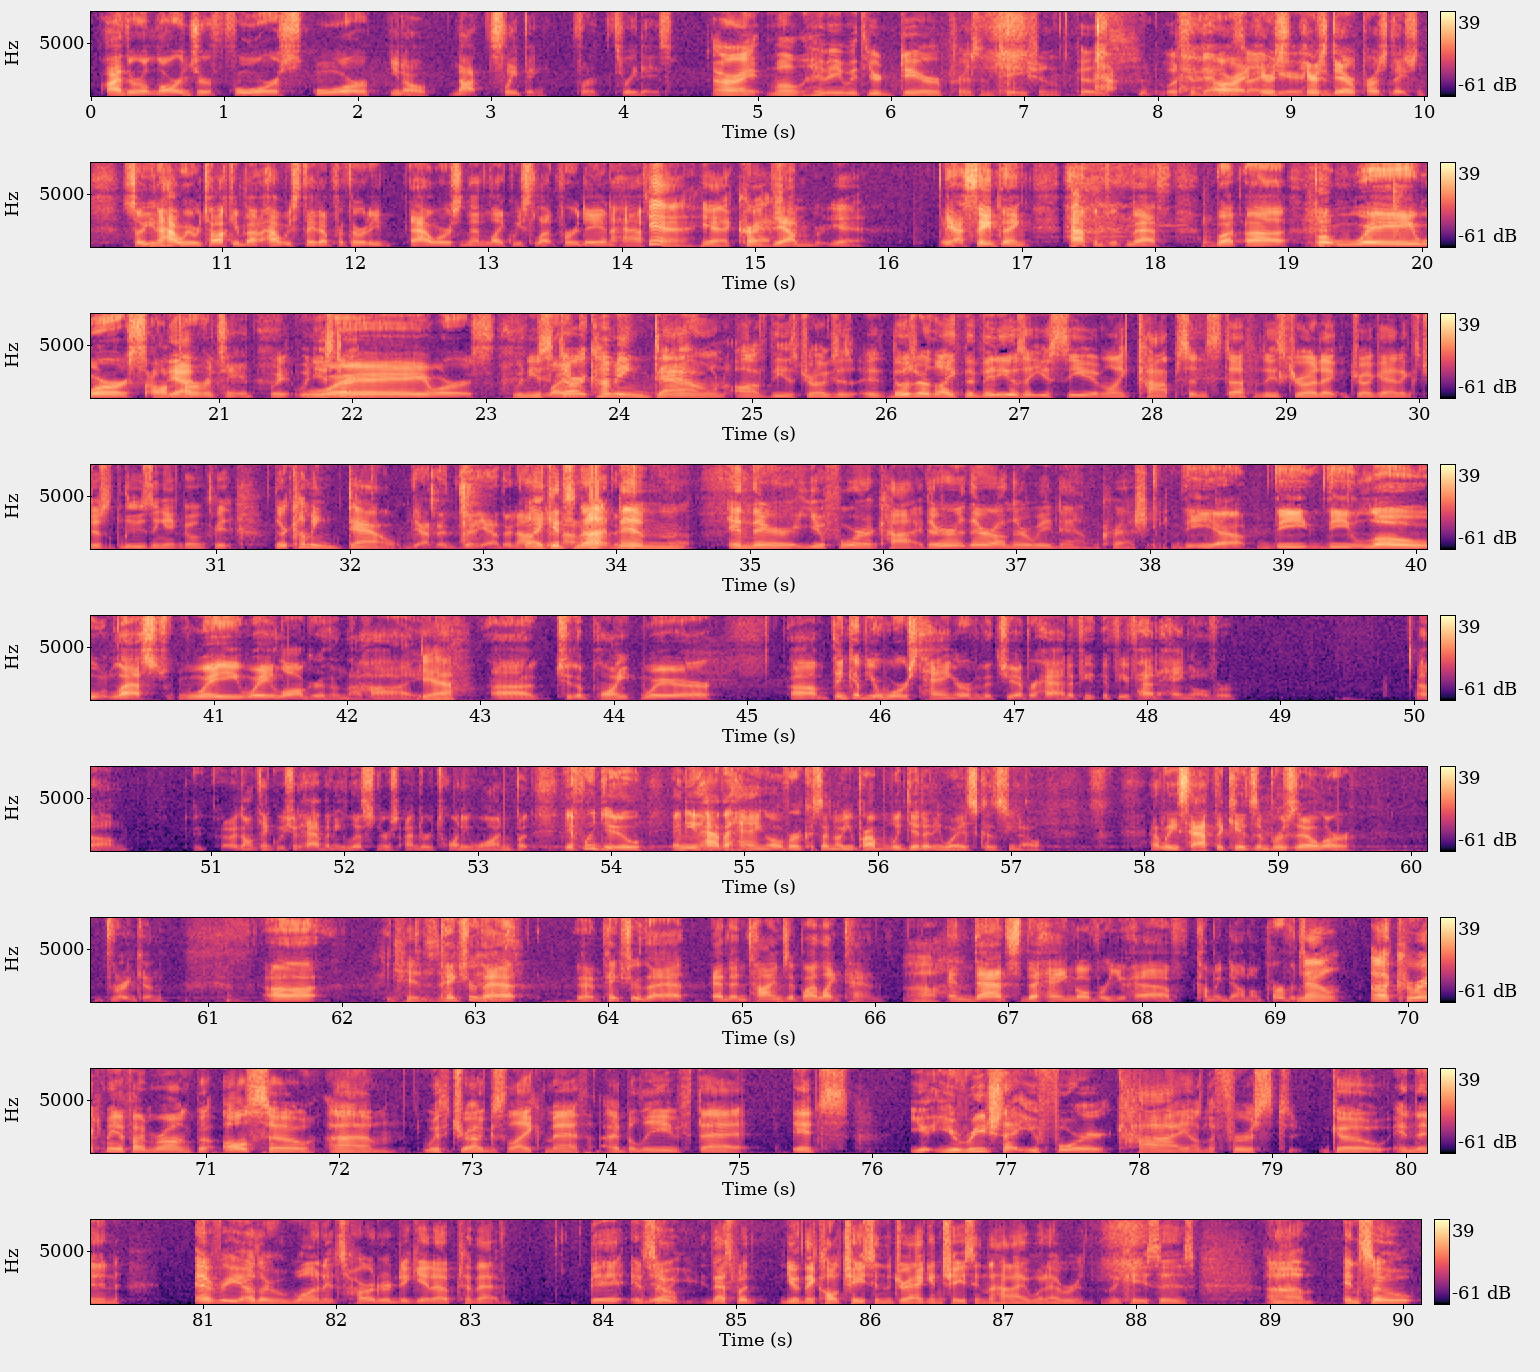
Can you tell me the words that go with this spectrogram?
either a larger force or you know not sleeping for three days. All right. Well, hit me with your dare presentation because what's the downside All right, here's here? here's a dare presentation. So you know how we were talking about how we stayed up for 30 hours and then like we slept for a day and a half? yeah, yeah, crashed. Yeah. and yeah. Yeah, same thing happens with meth, but uh, but way worse on Yeah. Pervitin. When- when you start- way worse. When you Like, start coming down off these drugs, is- those are like the videos that you see in like cops and stuff of these drug drug addicts just losing it, going crazy. They're coming down. yeah, they're, they're- yeah, they're not like they're it's not there. them in their euphoric high. They're they're on their way down, crashing. The uh, the the low lasts way way longer than the high. Yeah. uh, to the point where um, think of your worst hangover that you ever had. If you if you've had a hangover, um, I don't think we should have any listeners under 21. But if we do, and you have a hangover, because I know you probably did anyways, because you know, at least half the kids in Brazil are drinking. Kids. Picture that. Uh, picture that, and then times it by like 10. Ugh. And that's the hangover you have coming down on Pervitin. Now, uh, correct me if I'm wrong, but also um, with drugs like meth, I believe that it's you you reach that euphoric high on the first go, and then every other one, it's harder to get up to that bit, and so that's what you know they call chasing the dragon, chasing the high, whatever the case is. Um, and so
